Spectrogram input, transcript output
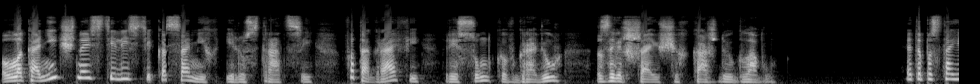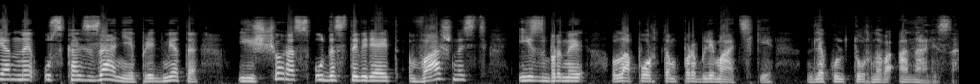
Лаконичная стилистика самих иллюстраций, фотографий, рисунков, гравюр, завершающих каждую главу. Это постоянное ускользание предмета еще раз удостоверяет важность избранной Лапортом проблематики для культурного анализа.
